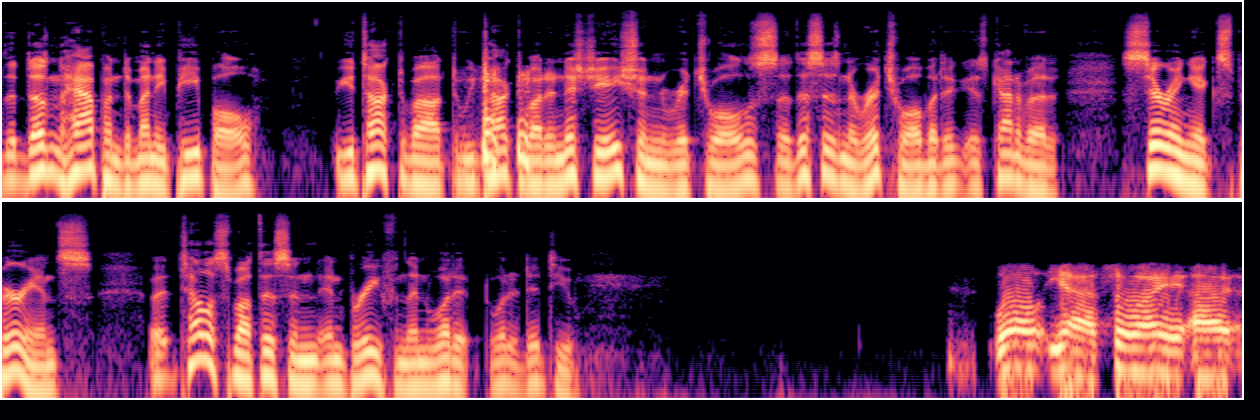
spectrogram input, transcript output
that doesn't happen to many people. You talked about we talked about initiation rituals. Uh, this isn't a ritual, but it is kind of a searing experience. Uh, tell us about this in, in brief, and then what it what it did to you. Well, yeah. So I, uh,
